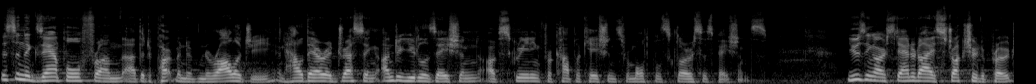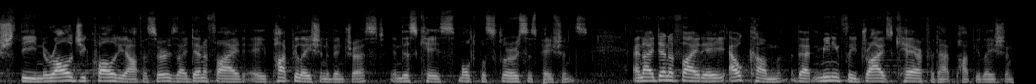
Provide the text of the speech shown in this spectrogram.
This is an example from uh, the Department of Neurology and how they're addressing underutilization of screening for complications for multiple sclerosis patients. Using our standardized structured approach, the neurology quality officer has identified a population of interest, in this case, multiple sclerosis patients, and identified a outcome that meaningfully drives care for that population,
